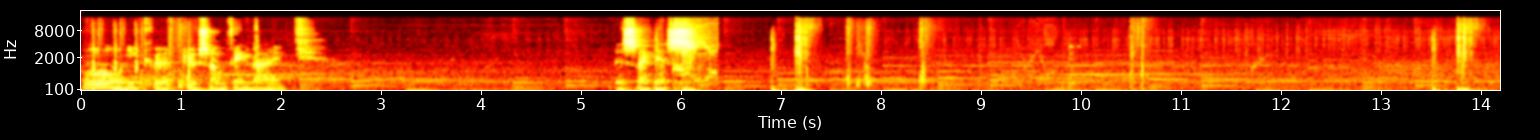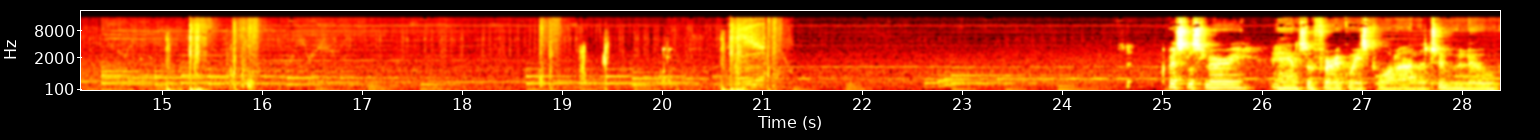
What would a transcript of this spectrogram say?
Or we could do something like this, I guess. Crystal Slurry and Sulfuric Wastewater are the two low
